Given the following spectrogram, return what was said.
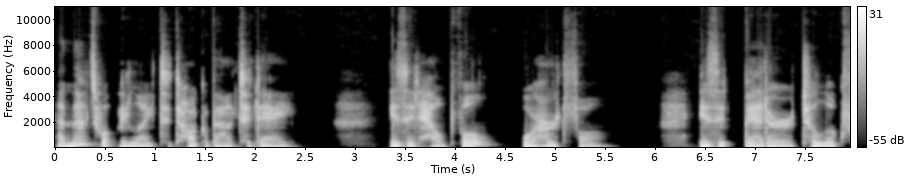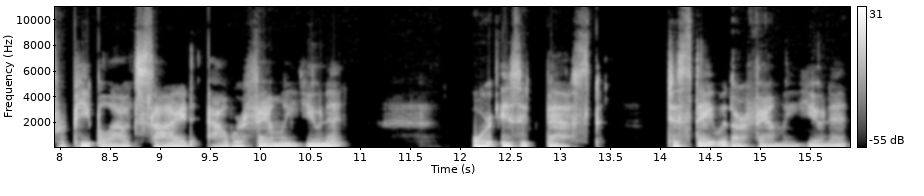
And that's what we like to talk about today. Is it helpful or hurtful? Is it better to look for people outside our family unit? Or is it best to stay with our family unit,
